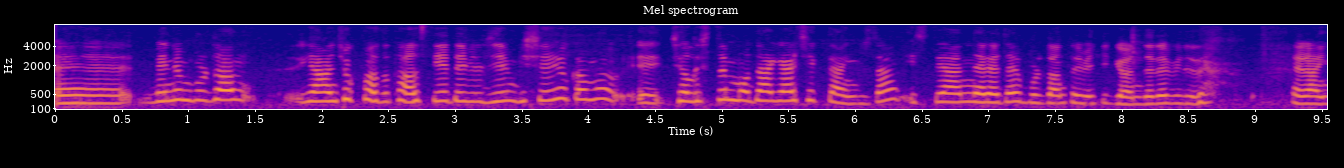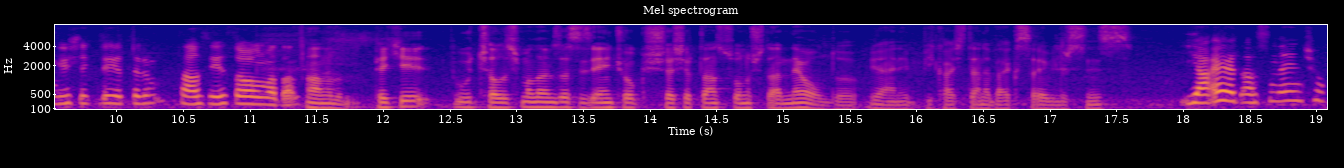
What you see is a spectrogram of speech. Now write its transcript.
Ee, benim buradan yani çok fazla tavsiye edebileceğim bir şey yok ama e, çalıştığım model gerçekten güzel. İsteyenlere de buradan tabii ki gönderebilirim. Herhangi bir şekilde yatırım tavsiyesi olmadan. Anladım. Peki bu çalışmalarınızda sizi en çok şaşırtan sonuçlar ne oldu? Yani birkaç tane belki sayabilirsiniz. Ya evet aslında en çok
